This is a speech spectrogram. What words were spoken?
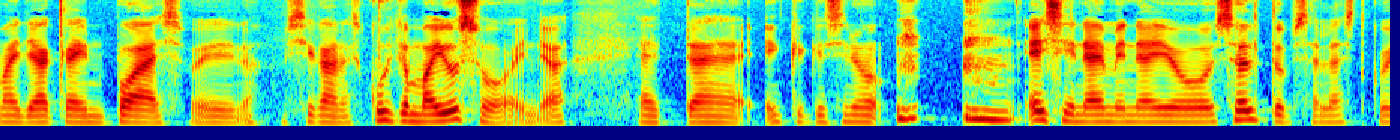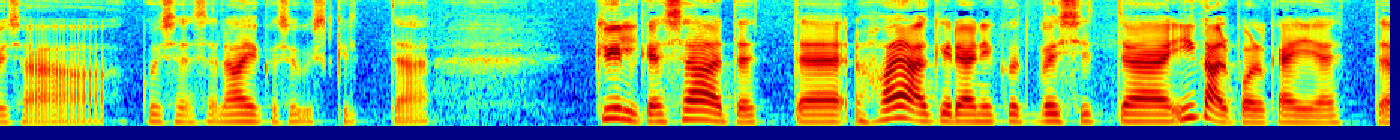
ma ei tea, käin poes või noh, mis iganes, kuigi ma ei usu, on ju, et äh, ikkagi sinu esinemine ju sõltub sellest, kui sa, kui sa selle haiguse kuskilt äh, külge saad, et noh, ajakirjanikud võisid igal pool käia, et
